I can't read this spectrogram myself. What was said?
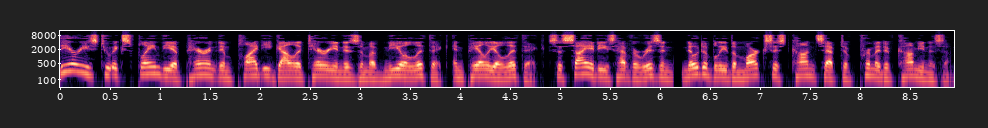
Theories to explain the apparent implied egalitarianism of Neolithic and Paleolithic societies have arisen, notably the Marxist concept of primitive communism.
